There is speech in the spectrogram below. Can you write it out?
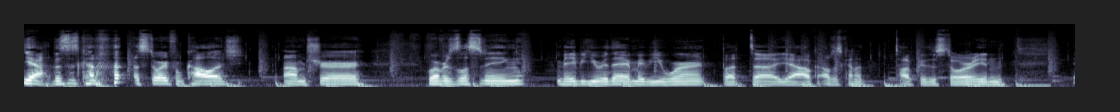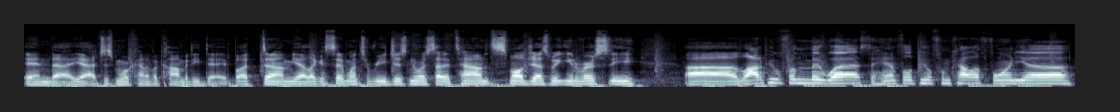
yeah, this is kind of a story from college. I'm sure whoever's listening, maybe you were there, maybe you weren't, but uh, yeah, I'll, I'll just kind of talk through the story and and uh, yeah, just more kind of a comedy day. But um, yeah, like I said, went to Regis, north side of town. It's a small Jesuit university. Uh, a lot of people from the Midwest, a handful of people from California,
